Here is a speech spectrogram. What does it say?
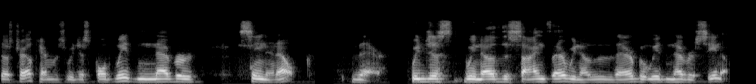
those trail cameras we just pulled, we'd never seen an elk there. We just we know the signs there, we know they're there, but we'd never seen them.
